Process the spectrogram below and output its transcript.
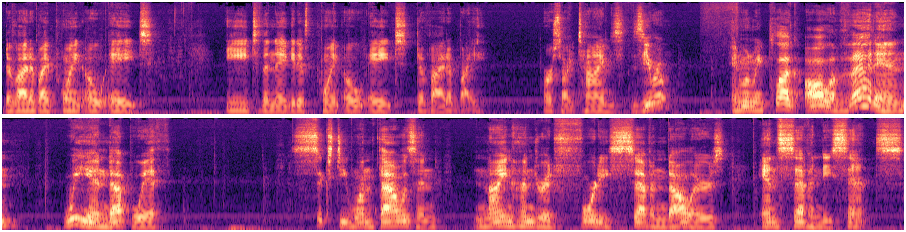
divided by 0.08, e to the negative 0.08 divided by, or sorry, times 0. And when we plug all of that in, we end up with $61,947.70.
